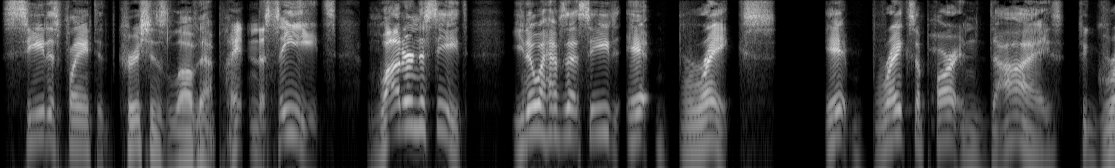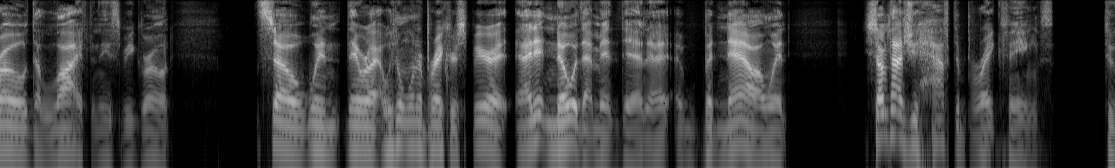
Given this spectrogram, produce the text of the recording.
seed is planted. Christians love that planting the seeds, watering the seeds. You know what happens to that seed? It breaks. It breaks apart and dies to grow the life that needs to be grown. So when they were like, we don't want to break her spirit, and I didn't know what that meant then, I, but now I went, sometimes you have to break things to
